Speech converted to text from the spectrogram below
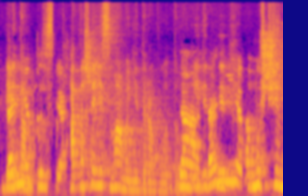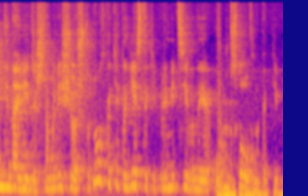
Да или нет, там отношения с мамой не доработал, да, или да ты нет. мужчин ненавидишь, там, или еще что-то. Ну, вот какие-то есть такие примитивные, условно, такие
